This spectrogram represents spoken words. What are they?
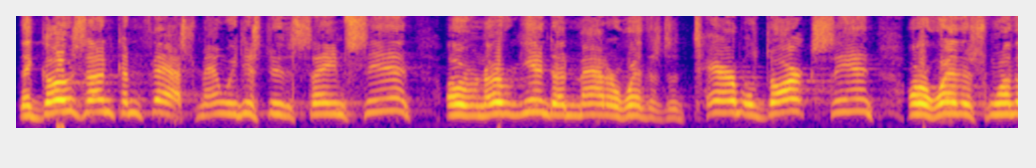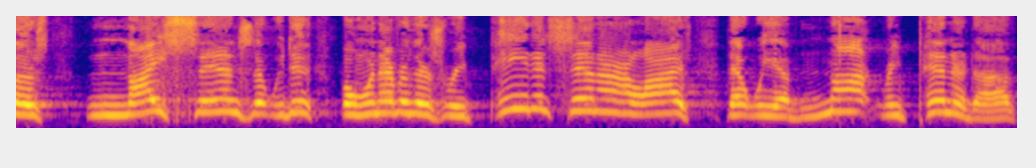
that goes unconfessed. Man, we just do the same sin over and over again. Doesn't matter whether it's a terrible dark sin or whether it's one of those nice sins that we do. But whenever there's repeated sin in our lives that we have not repented of,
